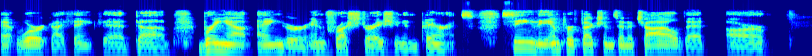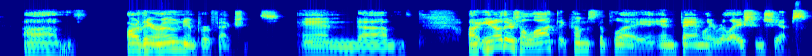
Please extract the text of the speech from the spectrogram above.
at work. I think that uh, bring out anger and frustration in parents, seeing the imperfections in a child that are um, are their own imperfections and um, uh, you know, there's a lot that comes to play in family relationships,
